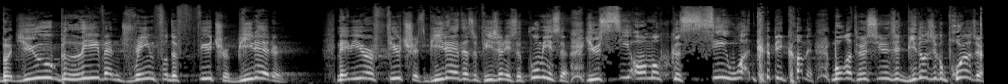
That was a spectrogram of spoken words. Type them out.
But you believe and dream for the future. 미래를. Maybe you're a futurist. 미래에 대해서 비전이 있어요. 꿈이 있어요. You see almost could see what could be coming. 뭐가 될 수 있는지 믿어지고 보여져요.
